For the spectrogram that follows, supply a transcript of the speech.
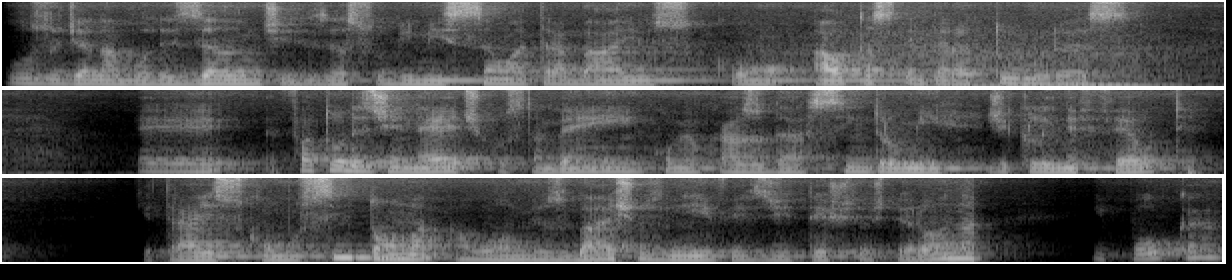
uso de anabolizantes, a submissão a trabalhos com altas temperaturas, é, fatores genéticos também, como é o caso da síndrome de Klinefelter, que traz como sintoma ao homem os baixos níveis de testosterona e pouca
